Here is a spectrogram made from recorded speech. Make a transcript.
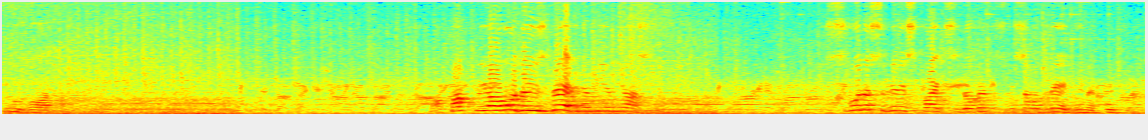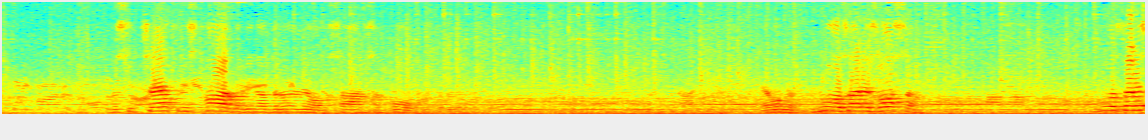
turbo auto. A kako ja ovo da izbegnem, nije mi jasno. Svuda su bili spajci, dobro da su mi samo dve gume kupile. Da su četiri stvarno bi nadrljao, sam sam nadrljao. Evo ga, 0,8 0,7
